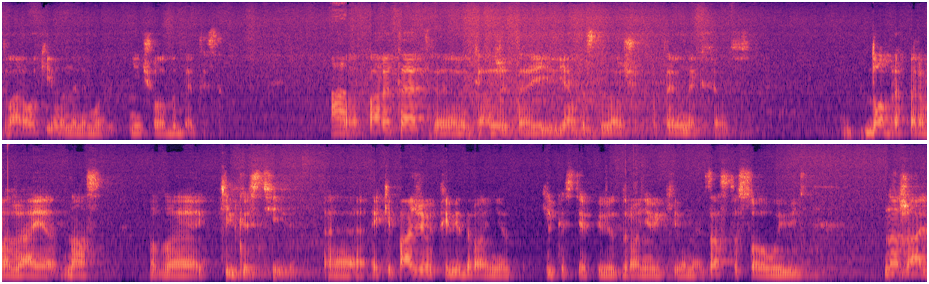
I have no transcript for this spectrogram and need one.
два роки вони не можуть нічого добитися. А- Е, Паритет, е, ви кажете, і я би сказав, що противник е, добре переважає нас в кількості екіпажів півдронів, кількості півдронів, які вони застосовують. На жаль,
